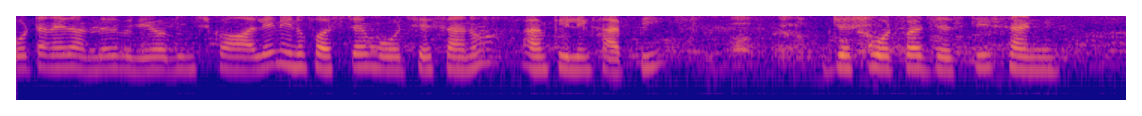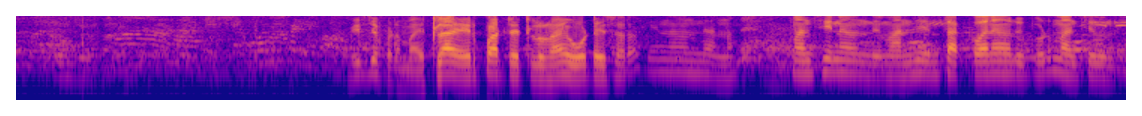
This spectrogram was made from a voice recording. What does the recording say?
ఓట్ అనేది అందరూ వినియోగించుకోవాలి. నేను ఫస్ట్ టైం ఓట్ చేశాను. I'm feeling happy just vote for justice and మీరు చెప్పండి అమ్మా ఎట్లా ఏర్పాట్లు ఎట్లున్నాయి? ఓటేసారా మంచిగానే ఉంది అన్న. మంచిగానే ఉంది. మంచి తక్కువనే ఉంది ఇప్పుడు మంచిగా ఉంది.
